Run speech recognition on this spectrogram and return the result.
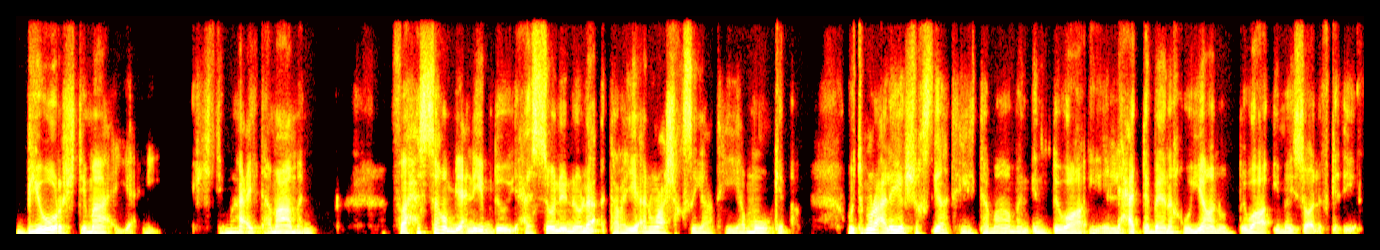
بيور اجتماعي يعني اجتماعي تماما. فأحسهم يعني يبدوا يحسون إنه لا ترى هي أنواع شخصيات هي مو كذا. وتمر علي الشخصيات اللي تماما انطوائي اللي حتى بين أخويان انطوائي ما يسولف كثير.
